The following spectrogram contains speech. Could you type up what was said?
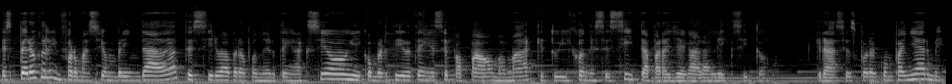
Espero que la información brindada te sirva para ponerte en acción y convertirte en ese papá o mamá que tu hijo necesita para llegar al éxito. Gracias por acompañarme.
